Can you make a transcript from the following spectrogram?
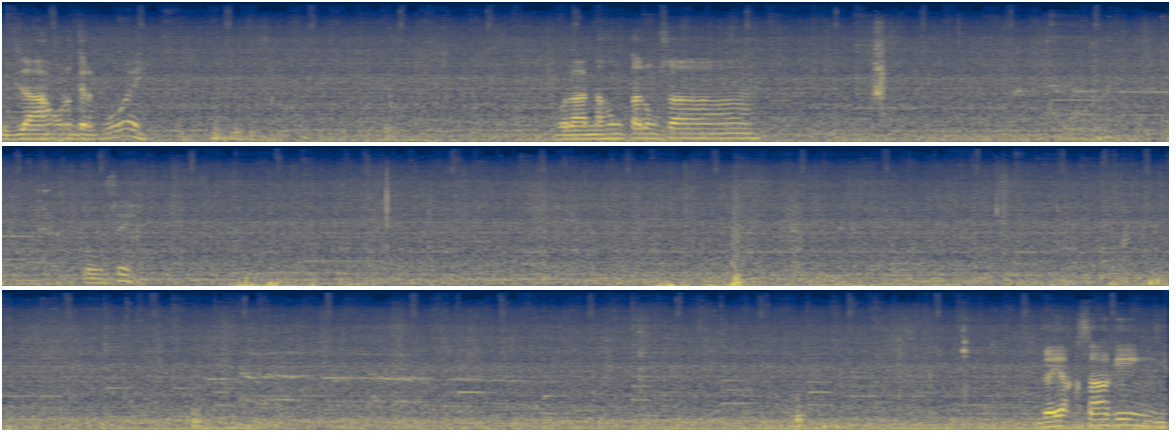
Bigla ang order po ay. Wala na hong talong sa Close eh. Gayak saging.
